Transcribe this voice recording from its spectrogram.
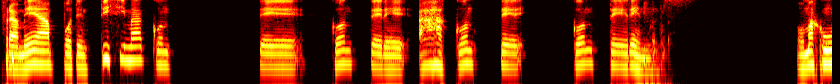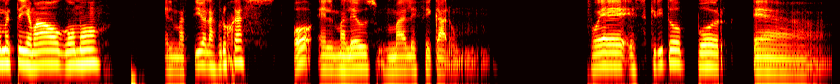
framea potentissima conte, contere, ah, conte, conterens. O más comúnmente llamado como el martillo de las brujas o el Maleus Maleficarum. Fue escrito por. eh,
